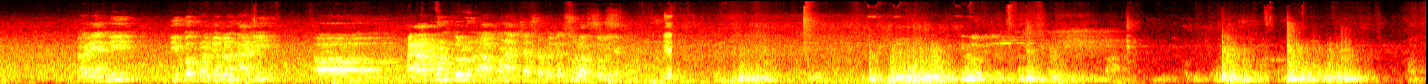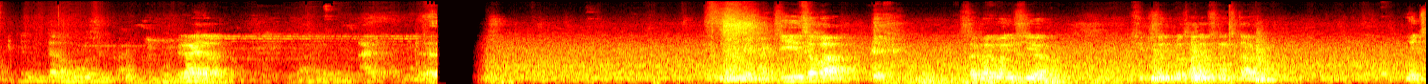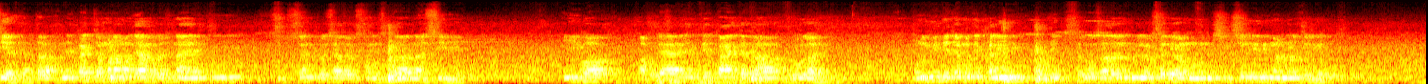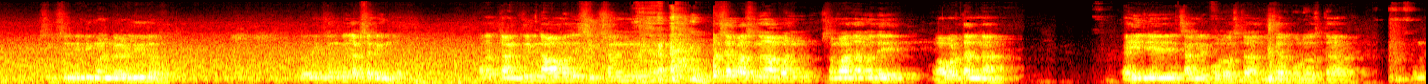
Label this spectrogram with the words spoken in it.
तर यांनी दीपप्रज्वलन आणि अं, हारार्पण करून आपण आजच्या सभेला सुरुवात करूया Yes. काय झालं? आजची ही सभा सगळवंशीय शिक्षण प्रसारक संस्था याची आहे आता अनेकांच्या मनामध्ये हा प्रश्न आहे की संचालक संस्था नाशिक ही व आपल्या इथे काय त्याचा रोल आहे? म्हणून मी त्याच्यामध्ये खाली एक सर्वसाधारणपणे लक्षात घ्यावं म्हणून शिक्षण निधी मंडळाचं लिहिलं. शिक्षण निधी मंडळ लिहिलं तर एकदम ते लक्षात येऊन जातं. आता तांत्रिक नावामध्ये शिक्षण वर्षापासून आपण समाजामध्ये वावरताना काही जे चांगले पोरं असतात विचार पोरं असतात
